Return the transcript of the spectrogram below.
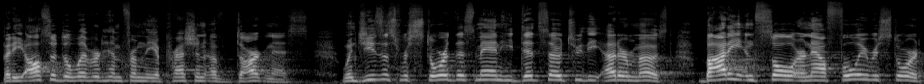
but he also delivered him from the oppression of darkness. When Jesus restored this man, he did so to the uttermost. Body and soul are now fully restored,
